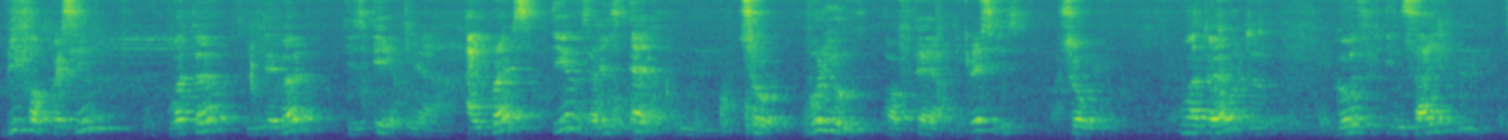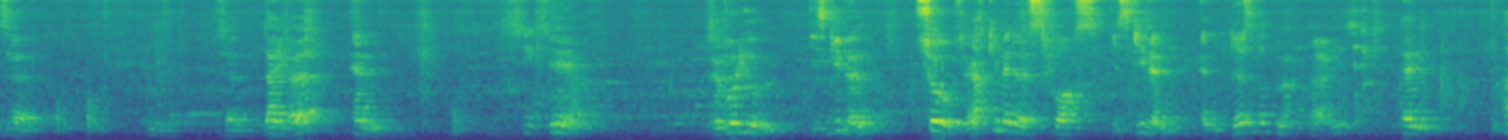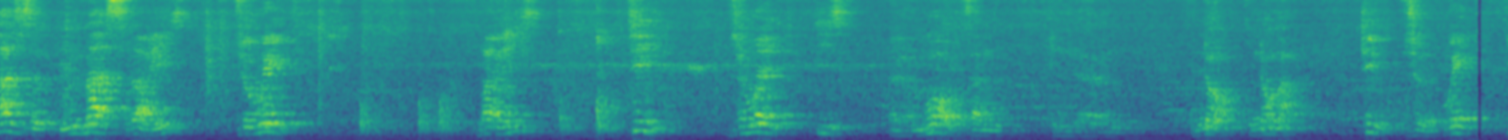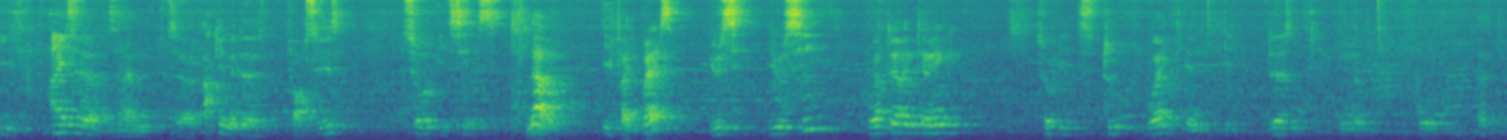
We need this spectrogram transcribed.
Before pressing, water level is here. Yeah. I press, here there is air. So volume of air decreases, so water goes inside the, the diver and here the volume is given, so the Archimedes force is given and does not vary. And as the mass varies, the weight varies till the weight is uh, more than in, um, nor- in normal, till the weight is higher than the Archimedes forces, so it sinks. Now, if I press, you see, you see water entering, so it's too white and it does not go up.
